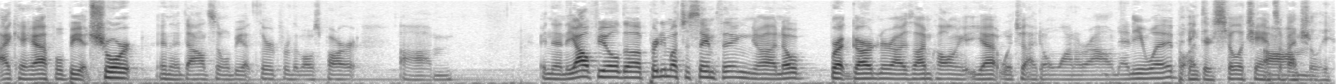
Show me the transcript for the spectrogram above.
IKF will be at short, and then Donaldson will be at third for the most part. Um, and then the outfield, uh, pretty much the same thing. Uh, no Brett Gardner, as I'm calling it, yet, which I don't want around anyway. But I think there's still a chance um, eventually.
